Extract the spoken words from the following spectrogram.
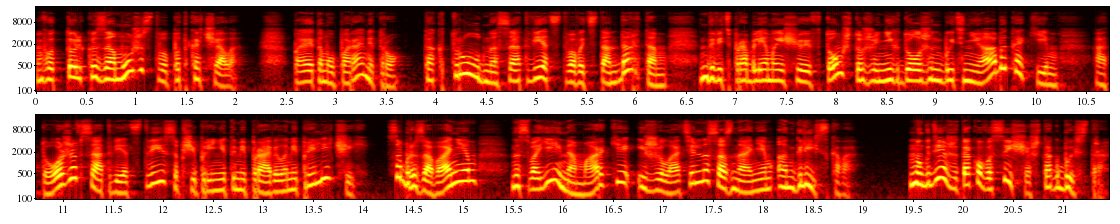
Вот только замужество подкачало. По этому параметру так трудно соответствовать стандартам, да ведь проблема еще и в том, что жених должен быть не абы каким, а тоже в соответствии с общепринятыми правилами приличий, с образованием, на своей иномарке и желательно со знанием английского. Ну где же такого сыщешь так быстро?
